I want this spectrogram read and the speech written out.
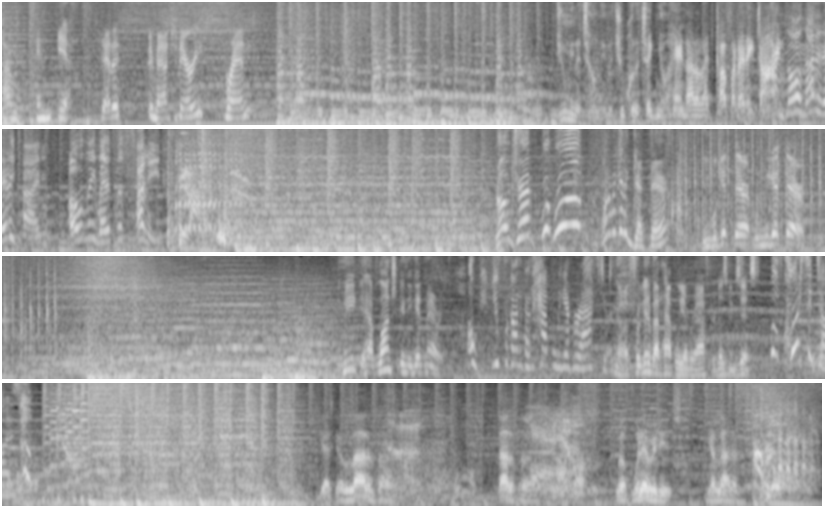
an if. Get it? Imaginary friend? Do you mean to tell me that you could have taken your hand out of that cuff at any time? No, not at any time. Only when it was funny. Road trip? Whoop whoop! When are we gonna get there? We will get there when we get there. Meet, you have lunch, and you get married. Oh, you forgot about happily ever after. No, forget about happily ever after. It doesn't exist. Well, of course it does. You guys got a lot of, uh, lot of, uh, well, whatever it is, you got a lot of.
